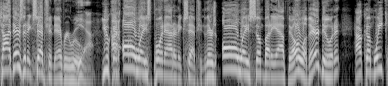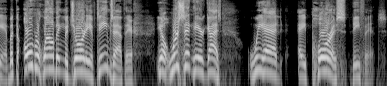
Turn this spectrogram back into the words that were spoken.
Ty, there's an exception to every rule. Yeah. You can uh, always point out an exception. There's always somebody out there. Oh, well, they're doing it. How come we can't? But the overwhelming majority of teams out there, you know, we're sitting here, guys, we had a porous defense.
